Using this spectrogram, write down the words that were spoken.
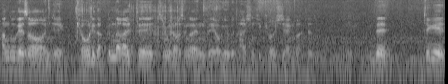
한국에서 이제 겨울이 다 끝나갈 때쯤이라고 생각했는데 여기 오고 다시 이제 겨울 시작인 것 같아서. 근데 되게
